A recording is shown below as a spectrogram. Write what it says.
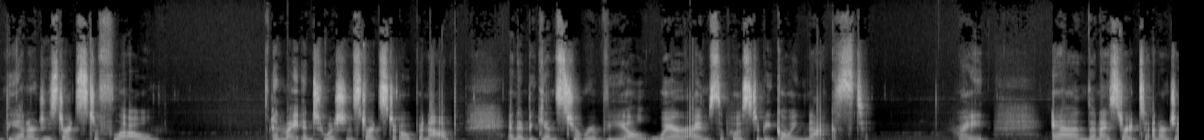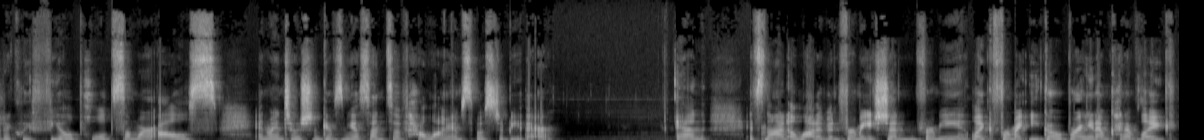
the energy starts to flow and my intuition starts to open up and it begins to reveal where I am supposed to be going next. Right? And then I start to energetically feel pulled somewhere else. And my intuition gives me a sense of how long I'm supposed to be there. And it's not a lot of information for me. Like for my ego brain, I'm kind of like,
